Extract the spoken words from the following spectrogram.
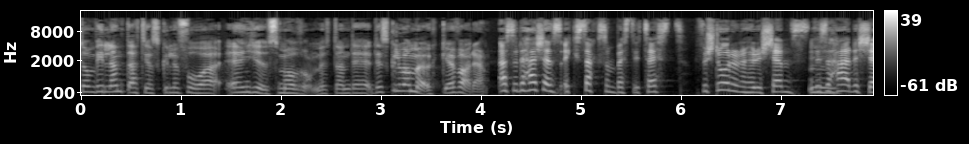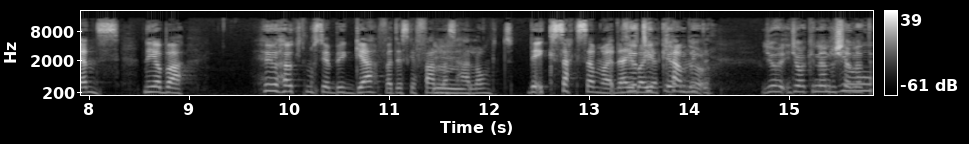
de ville inte att jag skulle få en ljus morgon, utan det, det skulle vara mörker var det. Alltså det här känns exakt som Bäst i test. Förstår du nu hur det känns? Det är Mm. så här det känns. När jag bara, hur högt måste jag bygga för att det ska falla så här långt? Det är exakt samma, där jag, bara, jag kan ändå- inte. Jag, jag kan ändå känna Jo. att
